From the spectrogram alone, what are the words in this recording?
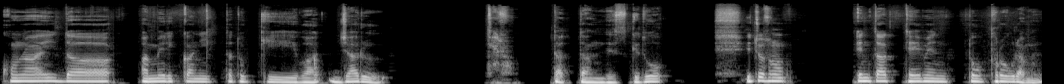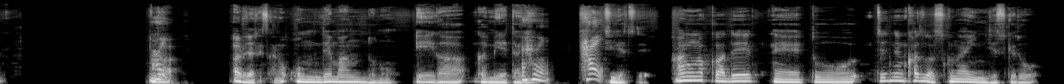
この間、アメリカに行った時は JAL。だったんですけど、一応その、エンターテイメントプログラムはいがあるじゃないですか、あのオンデマンドの映画が見れたりっはい。はい。ていうやつで。あの中で、えっ、と、全然数は少ないんですけど、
